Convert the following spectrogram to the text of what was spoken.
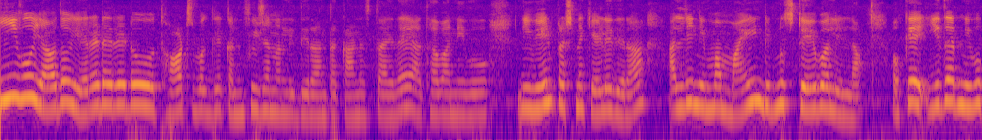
ನೀವು ಯಾವುದೋ ಎರಡೆರಡು ಥಾಟ್ಸ್ ಬಗ್ಗೆ ಕನ್ಫ್ಯೂಷನಲ್ಲಿದ್ದೀರಾ ಅಂತ ಕಾಣಿಸ್ತಾ ಇದೆ, ಅಥವಾ ನೀವು, ನೀವೇನು ಪ್ರಶ್ನೆ ಕೇಳಿದ್ದೀರಾ, ಅಲ್ಲಿ ನಿಮ್ಮ ಮೈಂಡ್ ಇನ್ನೂ ಸ್ಟೇಬಲ್ ಇಲ್ಲ. ಓಕೆ ಇದರ್ ನೀವು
